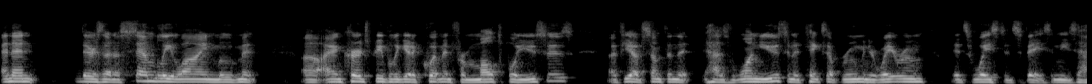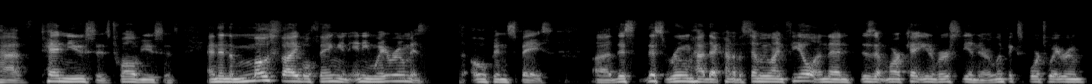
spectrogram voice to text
And then there's an assembly line movement. Uh, I encourage people to get equipment for multiple uses. If you have something that has one use and it takes up room in your weight room, it's wasted space. It needs to have 10 uses, 12 uses. And then the most valuable thing in any weight room is open space. Uh, this this room had that kind of assembly line feel, and then this is at Marquette University in their Olympic sports weight room,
